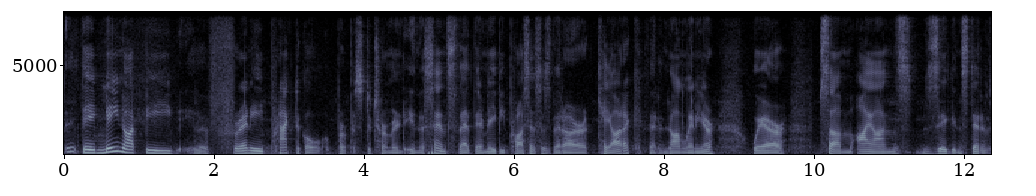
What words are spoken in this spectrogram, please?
they may not be uh, for any practical purpose determined in the sense that there may be processes that are chaotic, that are nonlinear, where some ions zig instead of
